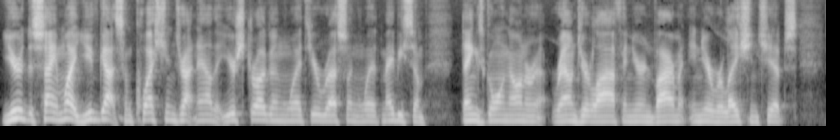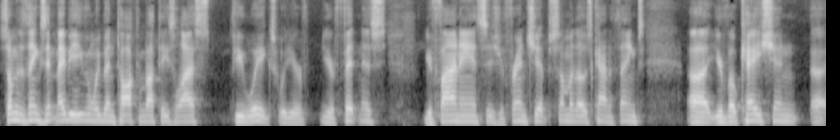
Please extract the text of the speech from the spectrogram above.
you're the same way. You've got some questions right now that you're struggling with, you're wrestling with, maybe some things going on around your life, and your environment, in your relationships. Some of the things that maybe even we've been talking about these last few weeks with your your fitness, your finances, your friendships, some of those kind of things. Uh, your vocation uh,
